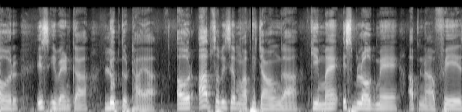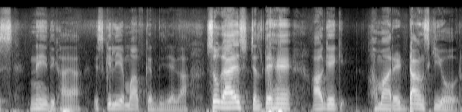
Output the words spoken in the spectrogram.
और इस इवेंट का लुत्फ उठाया और आप सभी से माफ़ी चाहूँगा कि मैं इस ब्लॉग में अपना फेस नहीं दिखाया इसके लिए माफ़ कर दीजिएगा सो गाइस चलते हैं आगे हमारे डांस की ओर।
